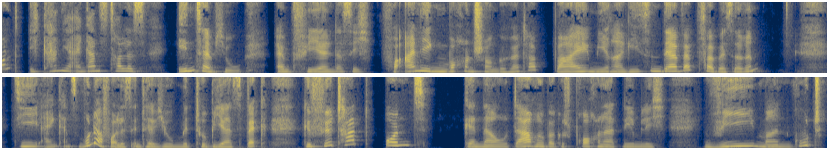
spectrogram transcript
Und ich kann dir ein ganz tolles Interview empfehlen, das ich vor einigen Wochen schon gehört habe bei Mira Gießen, der Webverbesserin, die ein ganz wundervolles Interview mit Tobias Beck geführt hat und genau darüber gesprochen hat, nämlich wie man gut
